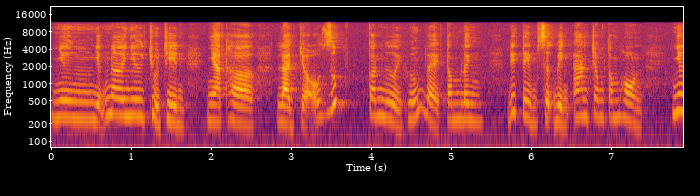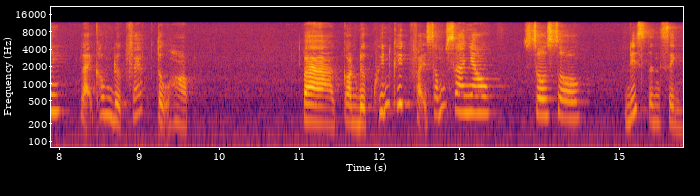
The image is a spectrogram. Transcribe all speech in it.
nhưng những nơi như chùa chiền, nhà thờ là chỗ giúp con người hướng về tâm linh, đi tìm sự bình an trong tâm hồn, nhưng lại không được phép tụ họp. Và còn được khuyến khích phải sống xa nhau, social distancing.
